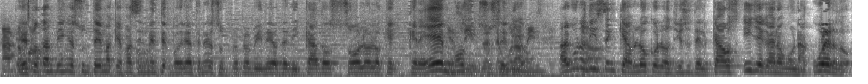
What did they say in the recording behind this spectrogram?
Ah, Esto también es un tema que fácilmente podría tener su propio video dedicado solo a lo que creemos sucedió. Algunos dicen que habló con los dioses del caos y llegaron a un acuerdo.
